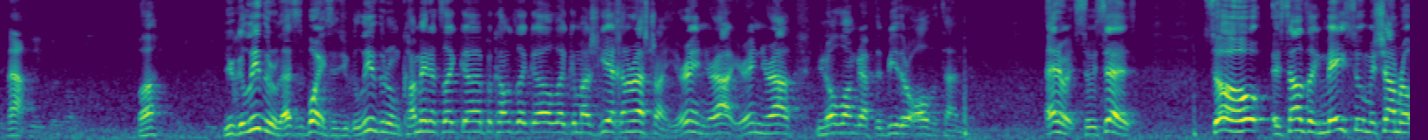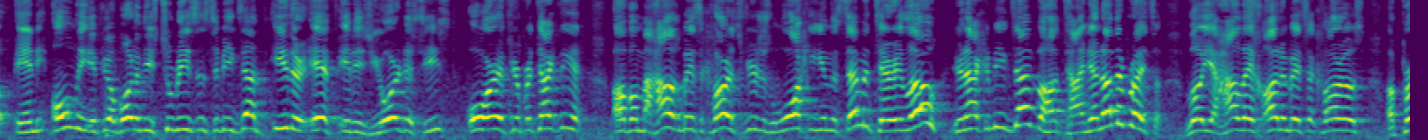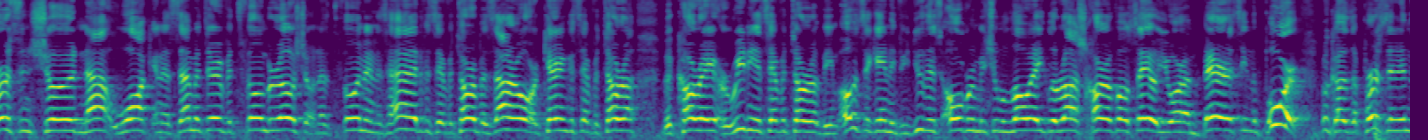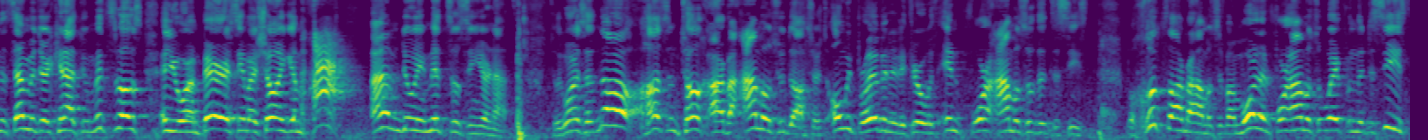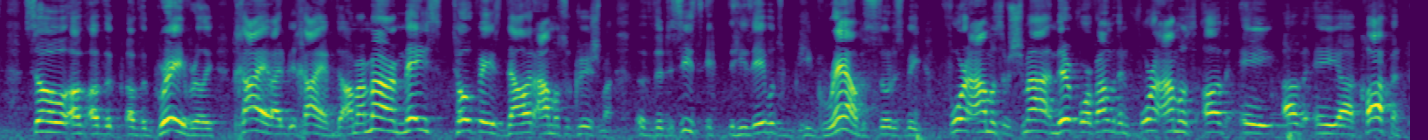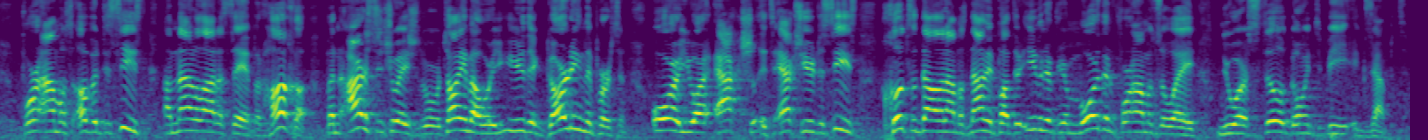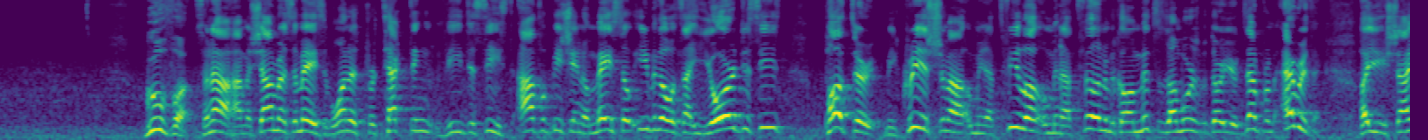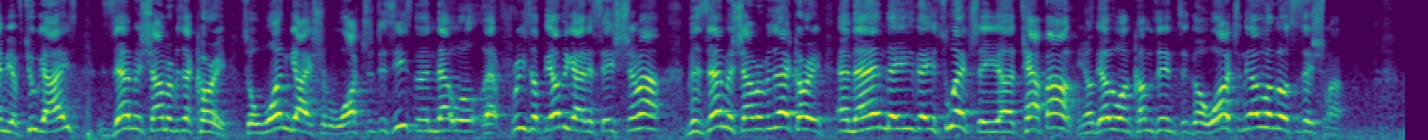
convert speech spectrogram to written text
Now, what? You can leave the room. That's the point. He says you can leave the room, come in. It's like uh, it becomes like a, like a mashgiach in a restaurant. You're in, you're out, you're in, you're out. You no longer have to be there all the time anymore. Anyway, so he says. So it sounds like Mesu Mishamro, and only if you have one of these two reasons to be exempt. Either if it is your deceased, or if you're protecting it. Of a Mahalach basic Kfaris, if you're just walking in the cemetery, lo, you're not going to be exempt. V'hatanya, another brisa. Lo Yahalech Adam basic Kfaros, a person should not walk in a cemetery if it's filling barosho, and if it's filling in his head, if it's Sefer Torah Bazaro, or carrying a Sefer Torah, V'kore, or reading a Sefer Torah, V'im Again, if you do this over Mishum Loeg Larash Charav you are embarrassing the poor, because the person in the cemetery cannot do mitzvos, and you are embarrassing by showing him, ha, I'm doing mitzvos and you're not. So the Gemara says, no, hasim toch arba amos udasar. It's only prohibited if you're within four amos of the deceased. But chutz arba amos, if I'm more than four amos away from the deceased, so of, of the of the grave really, chayev, I'd be chayev. The amar mar mace tofes dalit amos of kriyishma. The deceased, he's able to, he grabs, so to speak, four amos of shema, and therefore, if I'm within four amos of a of a uh, coffin, four amos of a deceased, I'm not allowed to say it. But hacha, but in our situations where we're talking about where you're either guarding the person or you are actually it's actually your deceased, chutz nami pater, even if you're more than four amos away, you are still going to be exempt. Gufa. So now, Hamashamar Sameis, if one is protecting the deceased, Alpha Bisheno Meso, even though it's not your deceased, Potter, Mikriyas Shema, Uminat Tfila, Uminat Tfila, and we call them mitzvahs, Amuras, B'tor, you're exempt from everything. Hayishayim, you have two guys, Zem and Shamar Vizakari. So one guy should watch the deceased, and then that will, that frees up the other guy to say Shema, Vizem and Shamar Vizakari, and then they, they switch, they uh, tap out. You know, the other one comes in to go watch, and the other one goes to say Shema.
